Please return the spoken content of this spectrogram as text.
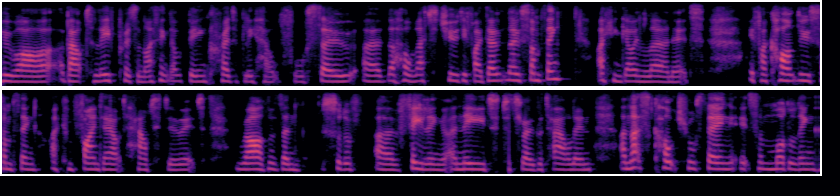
who are about to leave prison, I think that would be incredibly helpful. So, uh, the whole attitude if I don't know something, I can go and learn it if I can't do something, I can find out how to do it rather than sort of uh, feeling a need to throw the towel in. And that's a cultural thing. It's a modelling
